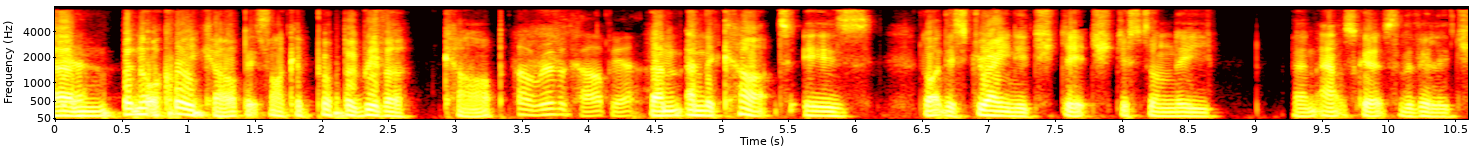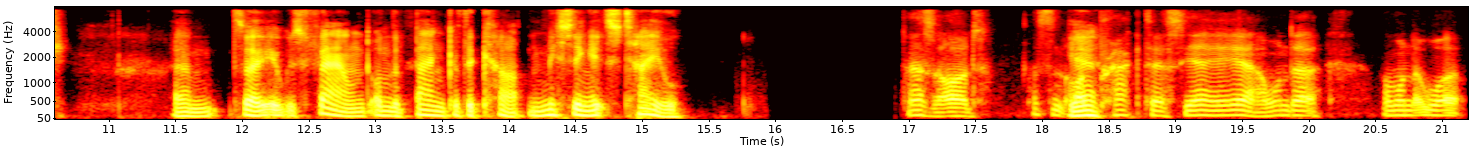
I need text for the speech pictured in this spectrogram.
um, but not a koi carp. It's like a proper river carp. Oh, river carp. Yeah. Um, and the cut is like this drainage ditch just on the um, outskirts of the village. Um, so it was found on the bank of the cut, missing its tail. That's odd. That's an Yeah. odd practice. Yeah, yeah, yeah. I wonder. I wonder what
